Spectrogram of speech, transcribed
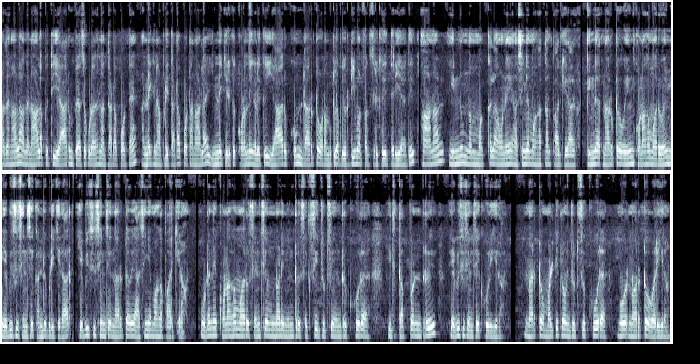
அதனால் அந்த நாளை பற்றி யாரும் பேசக்கூடாதுன்னு நான் தடை போட்டேன். அன்னைக்கு நான் அப்படி தடை போட்டனால இன்னைக்கு இருக்க குழந்தைங்களுக்கு யாருக்கும் நருட்டோ உடம்புக்குள்ள அப்படி ஒரு டீமான் ஃபாக்ஸ் இருக்குது தெரியாது. ஆனால் இன்னும் நம் மக்கள் அவனை அசிங்கமாகத்தான் பார்க்கிறார்கள். பின்னர் நருட்டோவையும் கொனகமாருவையும் எபிசு சென்சை கண்டுபிடிக்கிறார். எபிசு சென்சை நருட்டோவை அசிங்கமாக பார்க்கிறான். உடனே கொனகமாறு சென்சே முன்னாடி நின்று செக்ஸி ஜுட்ஸு என்று கூற இது தப்பென்று எபிசு சென்சே கூறுகிறார். நருட்டோ மல்டிக்ளோன் ஜுட்ஸு கூற நூறு நருட்டோ வருகிறான்.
